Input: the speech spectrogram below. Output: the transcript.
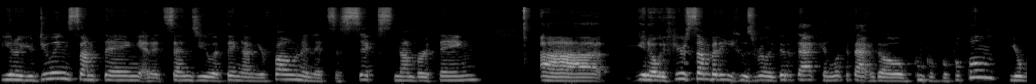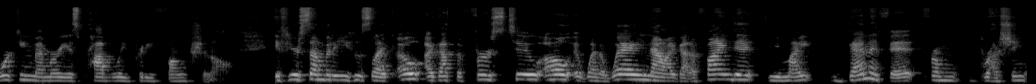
you know you're doing something and it sends you a thing on your phone and it's a six number thing uh, you know, if you're somebody who's really good at that, can look at that and go boom, boom, boom, boom, boom, your working memory is probably pretty functional. If you're somebody who's like, oh, I got the first two, oh, it went away, now I got to find it, you might benefit from brushing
